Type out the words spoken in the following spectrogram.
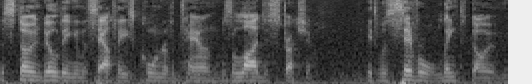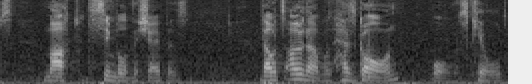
The stone building in the southeast corner of the town was the largest structure. It was several linked domes, marked with the symbol of the Shapers. Though its owner has gone, or was killed,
